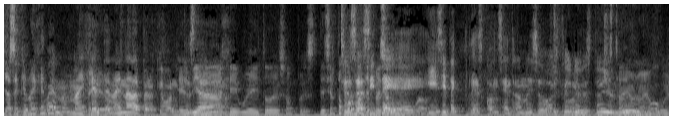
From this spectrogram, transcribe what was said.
Ya sé que no hay gente. Bueno, no hay gente, no hay nada. Pero qué bonito El viaje, güey, todo eso, pues de cierta Sí, forma o sea, te como y sí te desconcentran, ¿no? Dices, oh, estoy en el estadio, estadio nuevo". güey.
